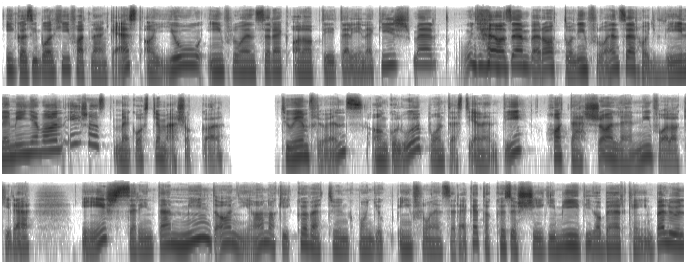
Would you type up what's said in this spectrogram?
Igaziból hívhatnánk ezt a jó influencerek alaptételének is, mert ugye az ember attól influencer, hogy véleménye van, és azt megosztja másokkal. To influence, angolul pont ezt jelenti, hatással lenni valakire, és szerintem mind annyian, akik követünk mondjuk influencereket a közösségi média berkein belül,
